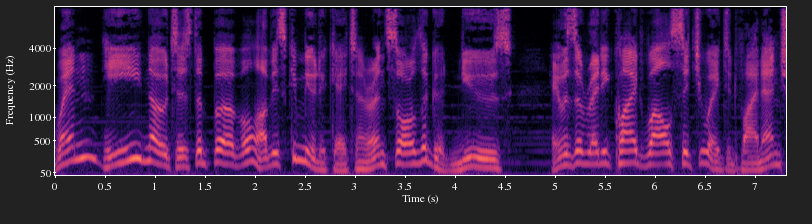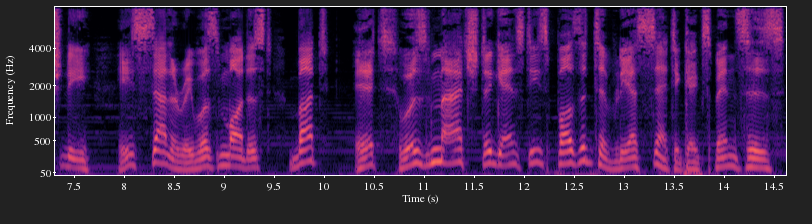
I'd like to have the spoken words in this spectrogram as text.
when he noticed the burble of his communicator and saw the good news. He was already quite well situated financially. His salary was modest, but It was matched against his positively ascetic expenses.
